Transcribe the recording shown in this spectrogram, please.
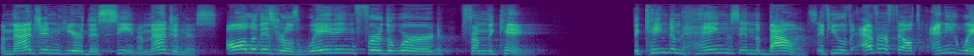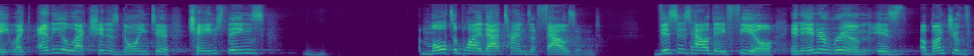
Imagine here this scene. Imagine this. All of Israel's waiting for the word from the king. The kingdom hangs in the balance. If you have ever felt any weight, like any election is going to change things, multiply that times a thousand. This is how they feel. And in a room is a bunch of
